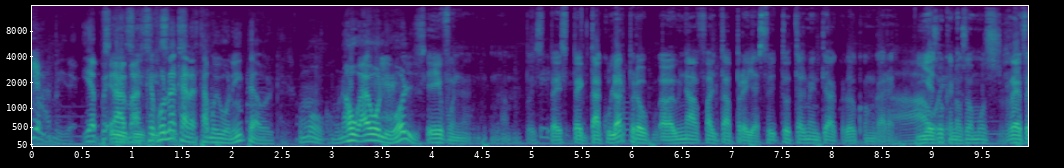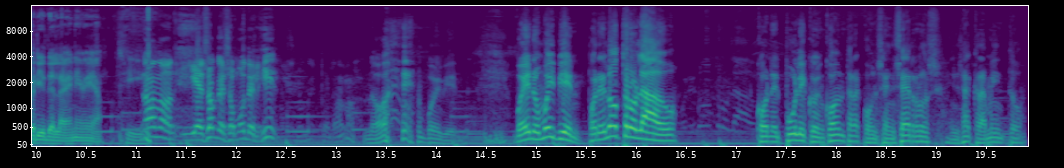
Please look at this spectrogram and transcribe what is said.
siempre. Y además sí, que sí, fue una sí, canasta muy bonita, porque es como, como una jugada de voleibol. Sí, fue una- una, pues, espectacular, pero hay una falta previa. Estoy totalmente de acuerdo con Gara. Ah, y eso bueno. que no somos referees de la NBA. Sí. No, no, y eso que somos del hit. No, muy bien. Bueno, muy bien. Por el otro lado, con el público en contra, con cencerros en Sacramento,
